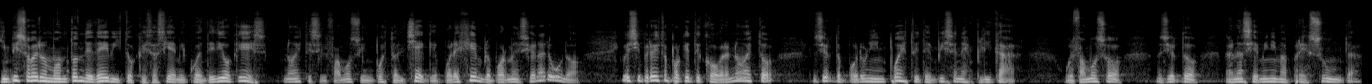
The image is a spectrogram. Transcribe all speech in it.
y empiezo a ver un montón de débitos que se hacía en mi cuenta. Y digo, ¿qué es? No, este es el famoso impuesto al cheque, por ejemplo, por mencionar uno. Y voy a decir, ¿pero esto por qué te cobran? No, esto, ¿no es cierto?, por un impuesto y te empiezan a explicar. O el famoso, ¿no es cierto?, ganancia mínima presunta.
